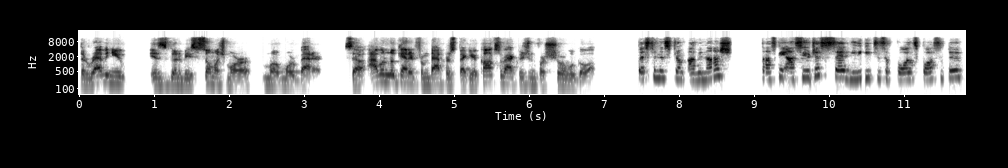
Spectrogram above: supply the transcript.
the revenue is going to be so much more, more more better so i would look at it from that perspective your cost of acquisition for sure will go up question is from Avinash. Asking, as you just said, leads is a false positive.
